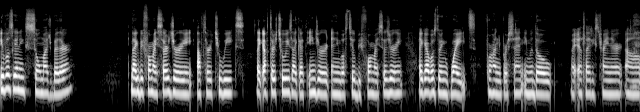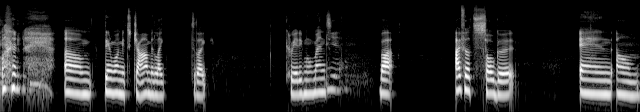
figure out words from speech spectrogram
it was getting so much better. Like before my surgery, after two weeks, like after two weeks, I got injured, and it was still before my surgery. Like I was doing weights for 100%, even though my athletics trainer um, um, didn't want me to jump and like to like creative movements. Yeah. But I felt so good, and um,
